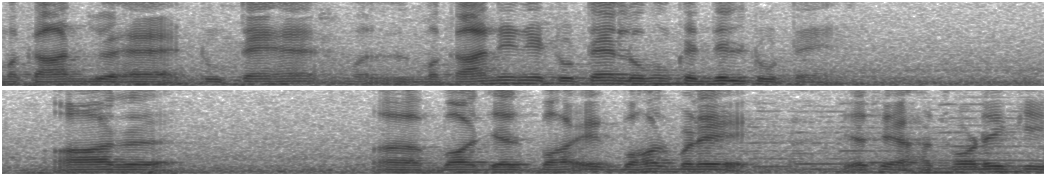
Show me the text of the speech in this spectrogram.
मकान जो है टूटे हैं मकान ही नहीं टूटे हैं, लोगों के दिल टूटे हैं। और बहुत जैसे एक बहुत बड़े जैसे हथौड़े की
